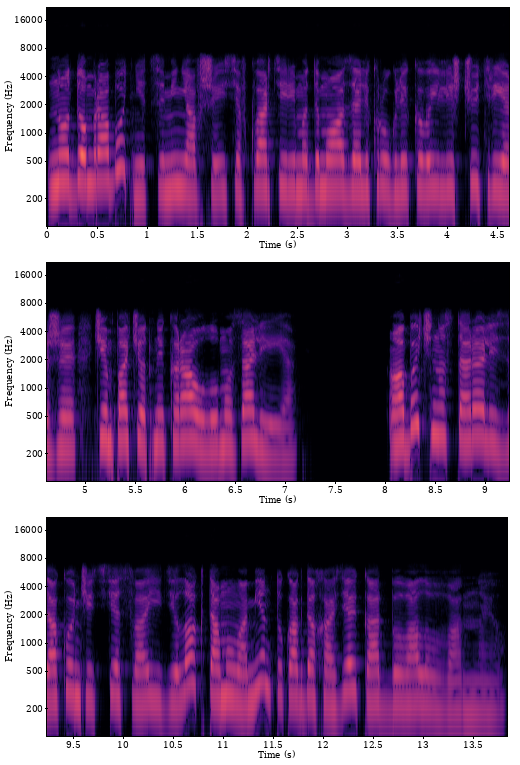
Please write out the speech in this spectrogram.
Но домработницы, менявшиеся в квартире мадемуазель Кругликовой лишь чуть реже, чем почетный караул у мавзолея, обычно старались закончить все свои дела к тому моменту, когда хозяйка отбывала в ванную.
